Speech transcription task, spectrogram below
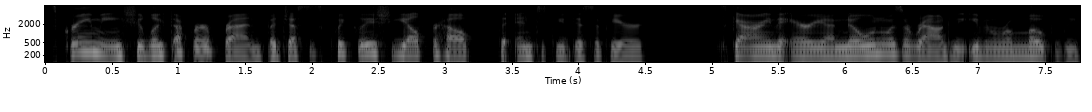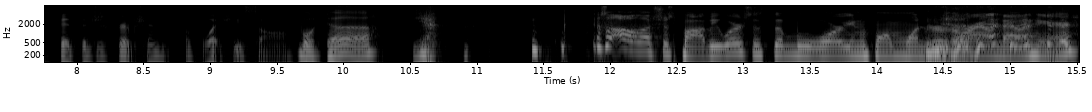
Screaming, she looked up for her friend, but just as quickly as she yelled for help, the entity disappeared. Scouring the area, no one was around who even remotely fit the description of what she saw. Well, duh. Yeah. It's, oh, that's just Bobby. Where's the Civil War uniform wandering around down here?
